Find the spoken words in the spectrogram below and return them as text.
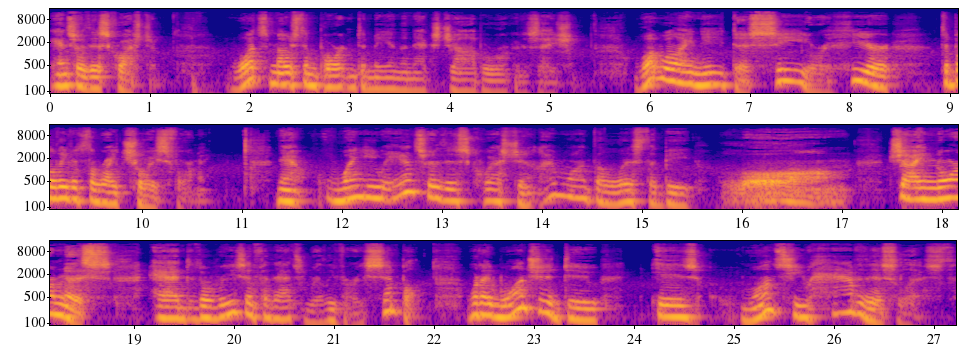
answer this question What's most important to me in the next job or organization? What will I need to see or hear to believe it's the right choice for me? Now, when you answer this question, I want the list to be long, ginormous. And the reason for that's really very simple. What I want you to do is once you have this list,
